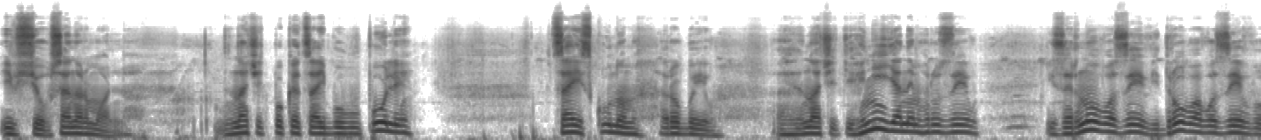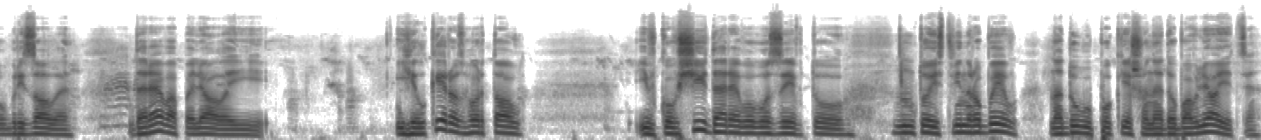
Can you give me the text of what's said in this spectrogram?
і все, все нормально. Значить, поки цей був у полі, цей з куном робив. Е, Значить, і гній я ним грузив, і зерно возив, і дрова возив, обрізали дерева, пиляли і, і гілки розгортав, і в ковші дерево возив, то Ну, тобто він робив, на дубу поки що не додається.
